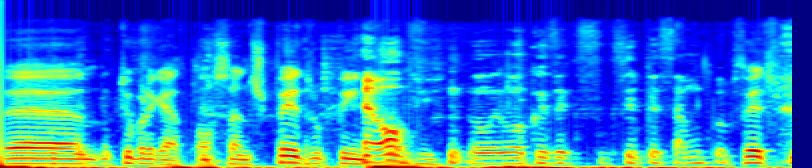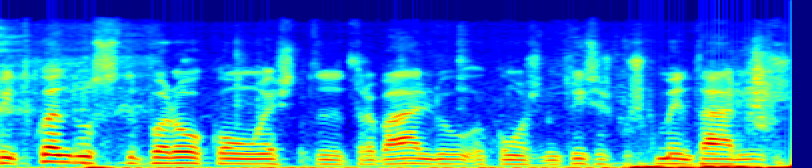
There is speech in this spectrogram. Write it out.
eh, muito obrigado, Paulo Santos. Pedro Pinto, É óbvio, é uma coisa que se, que muito perceber. Pedro Pinto, quando se deparou com este trabalho, com as notícias, com os comentários,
